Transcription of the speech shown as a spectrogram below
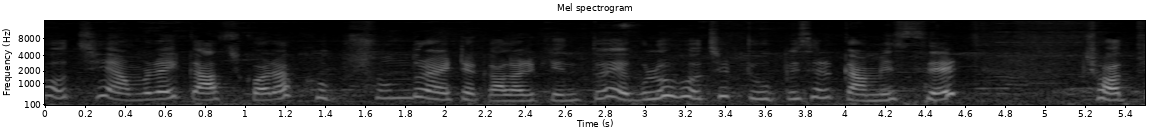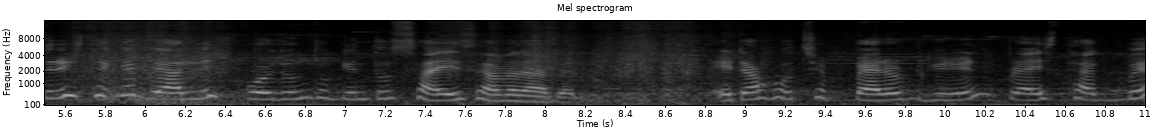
হচ্ছে আমরাই কাজ করা খুব সুন্দর একটা কালার কিন্তু। এগুলো হচ্ছে টু পিসের কামিজ সেট ছত্রিশ থেকে বিয়াল্লিশ পর্যন্ত কিন্তু সাইজ অ্যাভেলেবেল এটা হচ্ছে প্যারট গ্রিন প্রাইস থাকবে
